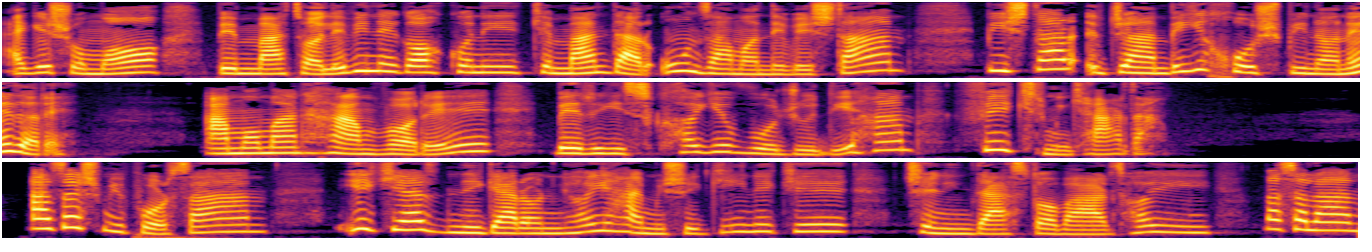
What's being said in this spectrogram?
اگه شما به مطالبی نگاه کنید که من در اون زمان نوشتم بیشتر جنبه خوشبینانه داره. اما من همواره به ریسک های وجودی هم فکر می کردم. ازش می‌پرسم یکی از نگرانی های همیشگی اینه که چنین دستاوردهایی مثلا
